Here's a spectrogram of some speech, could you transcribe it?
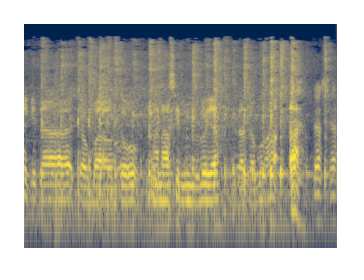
Nah, kita coba untuk manasin dulu ya. Kita coba tes ya.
